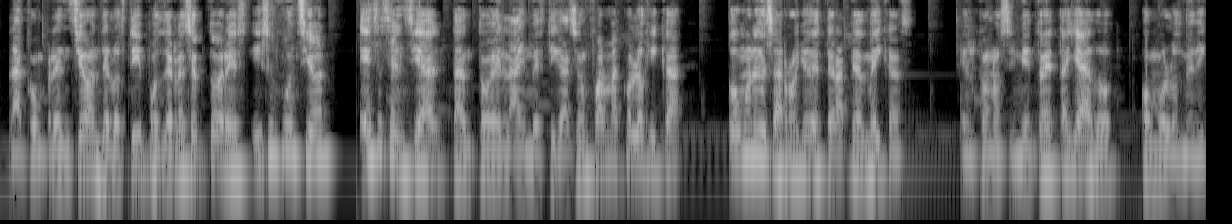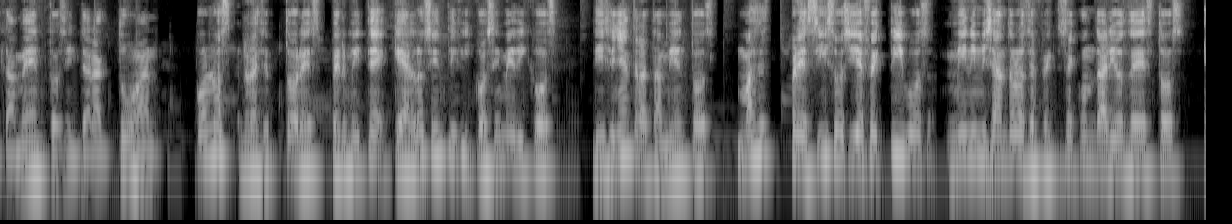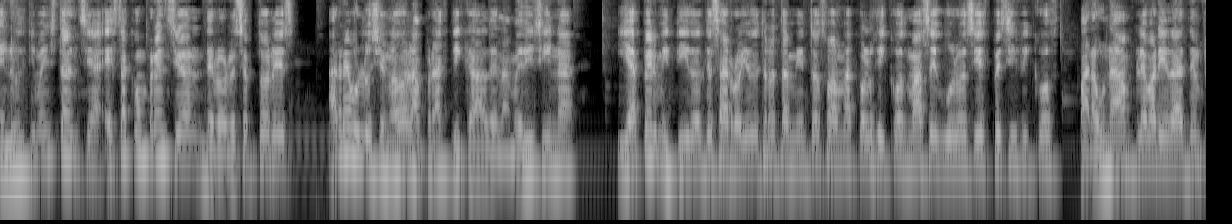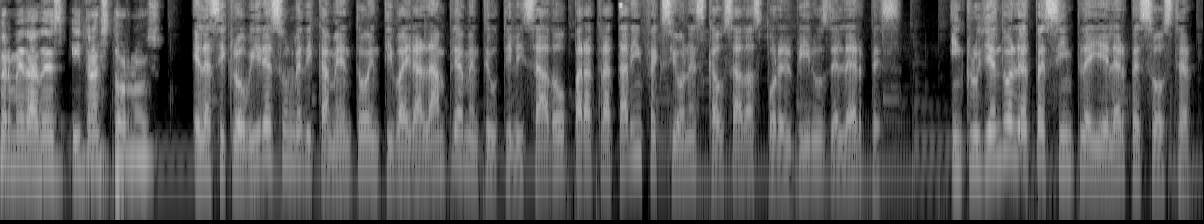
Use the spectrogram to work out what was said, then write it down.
La comprensión de los tipos de receptores y su función es esencial tanto en la investigación farmacológica como en el desarrollo de terapias médicas. El conocimiento detallado, cómo los medicamentos interactúan con los receptores, permite que a los científicos y médicos diseñen tratamientos más precisos y efectivos, minimizando los efectos secundarios de estos. En última instancia, esta comprensión de los receptores ha revolucionado la práctica de la medicina y ha permitido el desarrollo de tratamientos farmacológicos más seguros y específicos para una amplia variedad de enfermedades y trastornos. El aciclovir es un medicamento antiviral ampliamente utilizado para tratar infecciones causadas por el virus del herpes, incluyendo el herpes simple y el herpes zóster.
